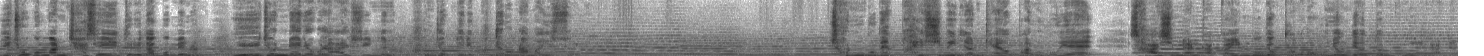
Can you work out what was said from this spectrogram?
이 조금만 자세히 들여다보면은 예전 내력을 알 수 있는 흔적들이 그대로 남아 있어요. 1981년 개업한 후에 40년 가까이 목욕탕으로 운영되었던 공간은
